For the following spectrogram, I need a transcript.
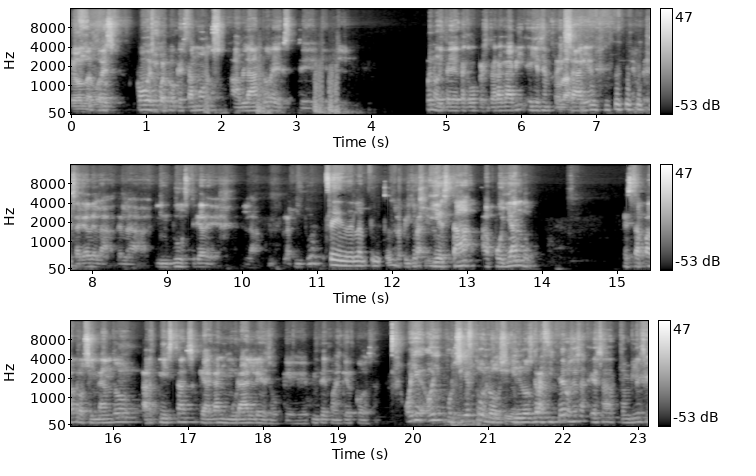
¿Qué onda, güey? Pues, ¿cómo es, Puerco? Que estamos hablando, este. Bueno, ahorita ya te acabo de presentar a Gaby. Ella es empresaria, empresaria de la, de la industria de la, la pintura. Sí, de la pintura. la pintura y está apoyando está patrocinando artistas que hagan murales o que pinten cualquier cosa. Oye, oye, por cierto, los, y los grafiteros, esa, esa también se,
